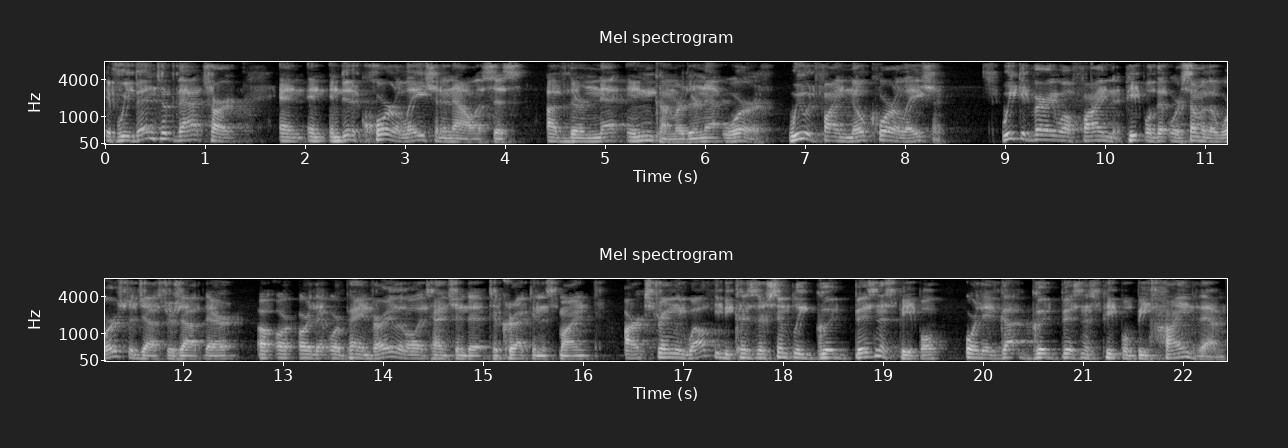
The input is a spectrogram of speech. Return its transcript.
If we then took that chart and, and, and did a correlation analysis of their net income or their net worth, we would find no correlation. We could very well find that people that were some of the worst adjusters out there, or, or that were paying very little attention to, to correcting the spine, are extremely wealthy because they're simply good business people or they've got good business people behind them.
